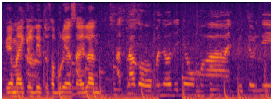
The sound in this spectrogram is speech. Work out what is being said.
Kuya Michael dito sa Burias Island. At bago, panoodin yung mga adventure ni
